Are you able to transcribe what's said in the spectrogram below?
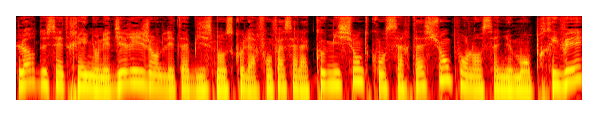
Lors de cette réunion, les dirigeants de l'établissement scolaire font face à la commission de concertation pour l'enseignement privé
